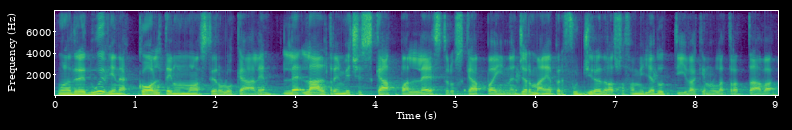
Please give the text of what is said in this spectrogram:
Una delle due viene accolta in un monastero locale, l'altra invece scappa all'estero, scappa in Germania per fuggire dalla sua famiglia adottiva che non la trattava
